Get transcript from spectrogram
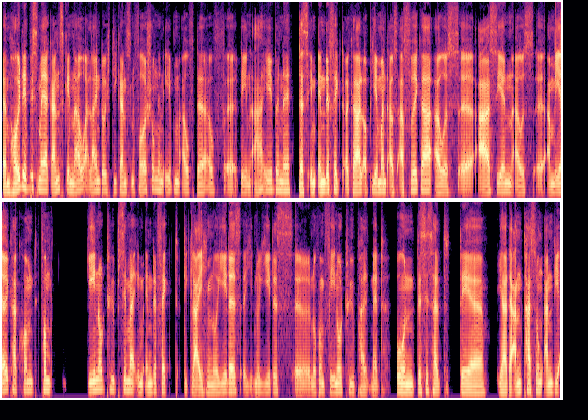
Ähm, heute wissen wir ja ganz genau, allein durch die ganzen Forschungen eben auf der auf äh, DNA-Ebene, dass im Endeffekt, egal ob jemand aus Afrika, aus äh, Asien, aus äh, Amerika kommt, vom Genotyp sind wir im Endeffekt die gleichen, nur jedes, nur jedes, äh, nur vom Phänotyp halt nicht. Und das ist halt der, ja, der Anpassung an die,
